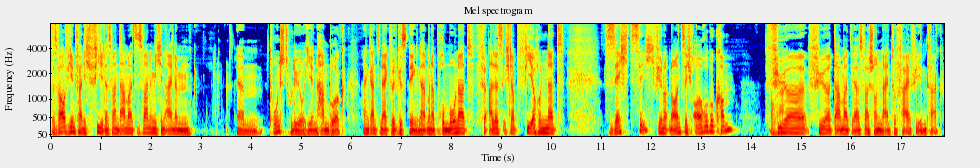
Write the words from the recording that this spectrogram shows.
das war auf jeden Fall nicht viel. Das waren damals, es war nämlich in einem ähm, Tonstudio hier in Hamburg. Ein ganz merkwürdiges Ding. Da hat man da pro Monat für alles, ich glaube, 460, 490 Euro bekommen. Für, für damals, ja, es war schon 9 to 5 jeden Tag.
